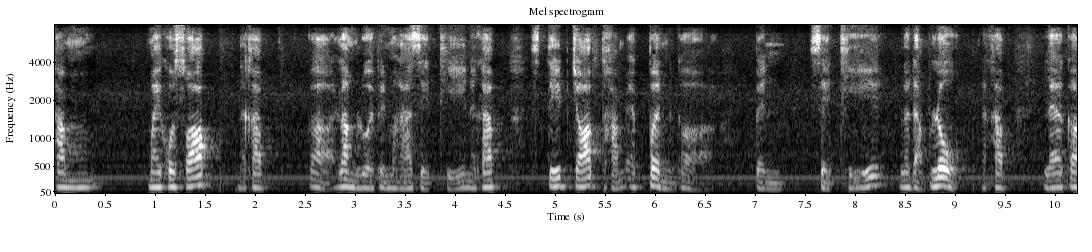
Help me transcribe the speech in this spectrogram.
ทำ Microsoft นะครับก็ร่ำรวยเป็นมหาเศรษฐีนะครับสตีฟจ็อบส์ทำ Apple ก็เป็นเศรษฐีระดับโลกนะครับ แล้วก็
